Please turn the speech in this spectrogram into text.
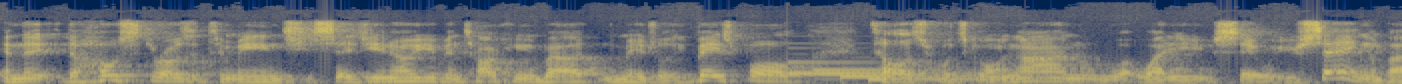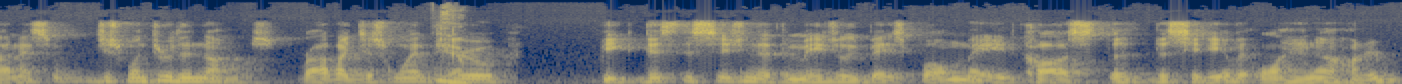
and the, the host throws it to me and she says, You know, you've been talking about the Major League Baseball. Tell us what's going on. What, why do you say what you're saying about it? And I said, Just went through the numbers, Rob. I just went through be, this decision that the Major League Baseball made cost the, the city of Atlanta $100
